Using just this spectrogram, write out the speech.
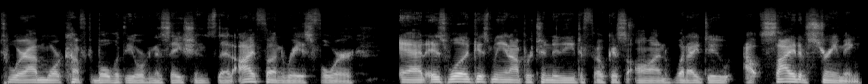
to where I'm more comfortable with the organizations that I fundraise for. And as well, it gives me an opportunity to focus on what I do outside of streaming.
